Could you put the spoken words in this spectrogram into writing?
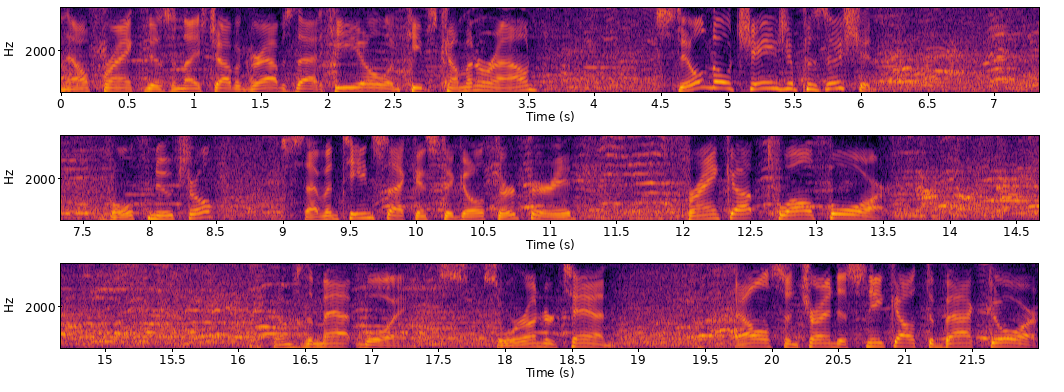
Now Frank does a nice job of grabs that heel and keeps coming around. Still no change of position. Both neutral. 17 seconds to go, third period. Frank up 12-4. Comes the Matt boys. So we're under 10. Allison trying to sneak out the back door.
